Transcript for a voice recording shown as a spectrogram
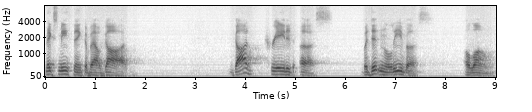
Makes me think about God. God created us, but didn't leave us alone.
